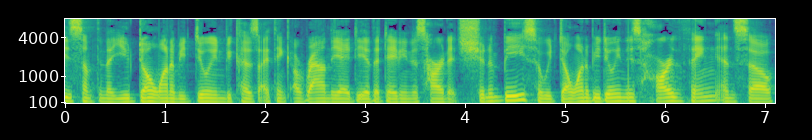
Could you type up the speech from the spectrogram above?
is something that you don't want to be doing because I think around the idea that dating is hard, it shouldn't be. So we don't want to be doing this hard thing. And so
